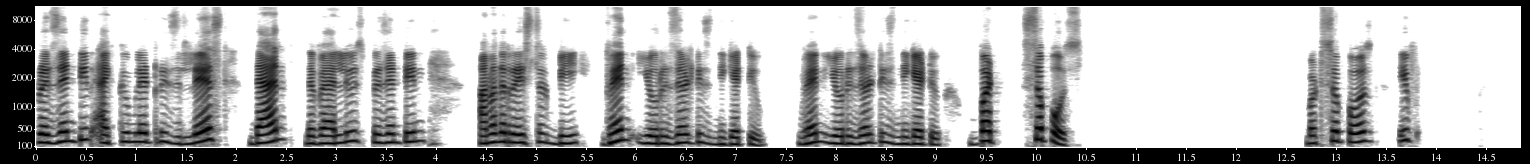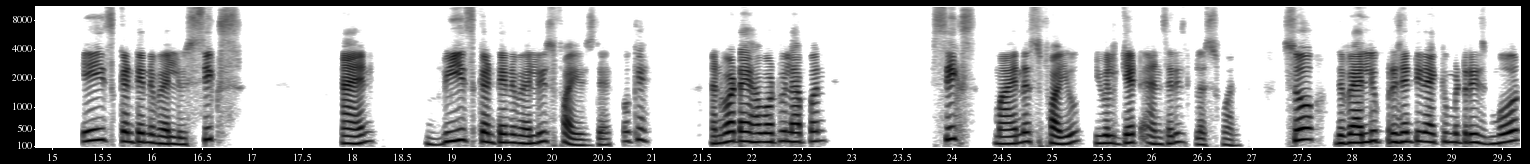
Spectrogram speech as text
present in accumulator is less than the values present in another register b when your result is negative. When your result is negative. But suppose but suppose if a is contain value 6 and b is contain value is 5 is there okay? And what i have what will happen? 6 minus 5 you will get answer is plus 1 so the value present in accumulator is more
